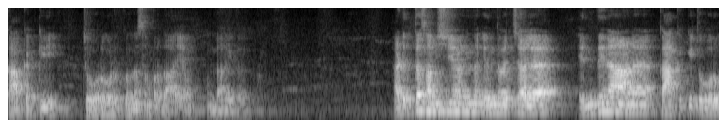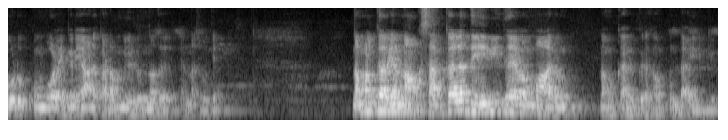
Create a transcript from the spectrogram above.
കാക്കയ്ക്ക് ചോറ് കൊടുക്കുന്ന സമ്പ്രദായം ഉണ്ടായത്. അടുത്ത സംശയം എന്ന് എന്ന് വെച്ചാൽ എന്തിനാണ് കാക്കയ്ക്ക് ചോറ് കൊടുക്കുമ്പോൾ എങ്ങനെയാണ് കടം വീടുന്നത് എന്ന ചോദ്യം. നമ്മൾക്കറിയാം സകല ദേവീ ദേവന്മാരും നമുക്ക് അനുഗ്രഹം ഉണ്ടായിരിക്കും.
